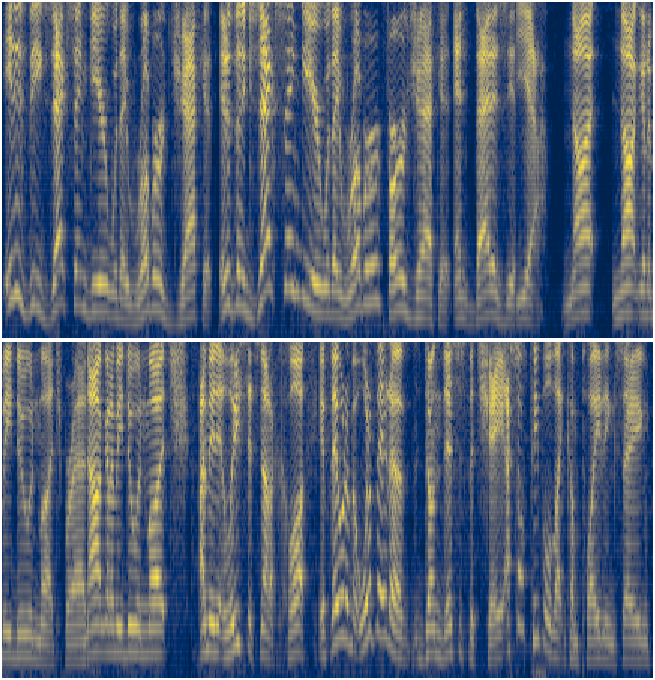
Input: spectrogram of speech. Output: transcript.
It is the exact same gear with a rubber jacket. It is the exact same gear with a rubber fur jacket. And that is it. Yeah, not not gonna be doing much, Brad. Not gonna be doing much. I mean, at least it's not a claw. If they would have, what if they'd have done this as the chase? I saw people like complaining, saying,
